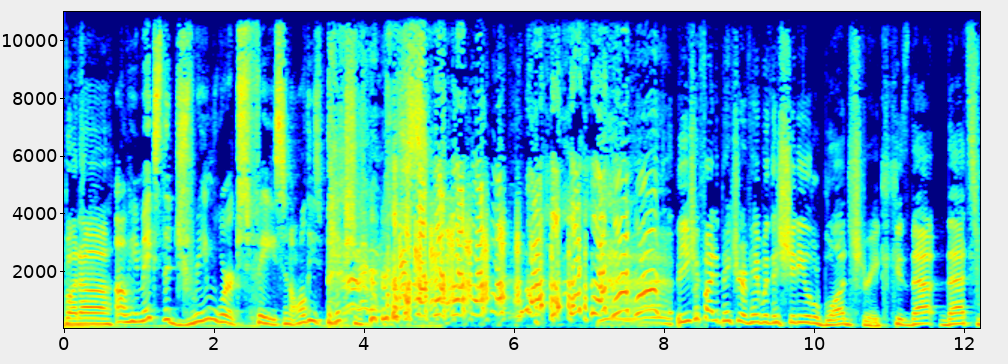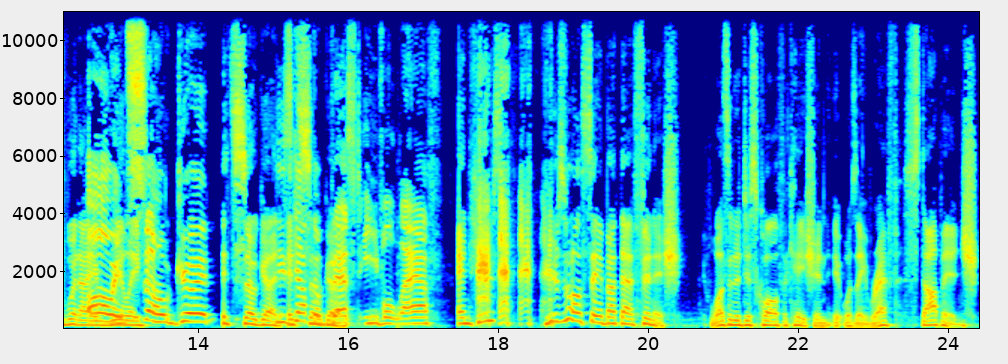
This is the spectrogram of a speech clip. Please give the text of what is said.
but uh, Oh, he makes the DreamWorks face in all these pictures. You should find a picture of him with his shitty little blonde streak because that that's what I Oh, really. it's so good. it's so good. He's It's got so the good. best evil laugh. And here's here's what I'll say about that finish. It wasn't a disqualification. It was a ref stoppage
